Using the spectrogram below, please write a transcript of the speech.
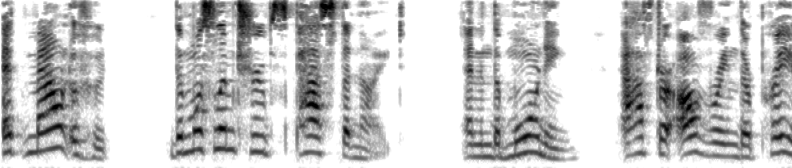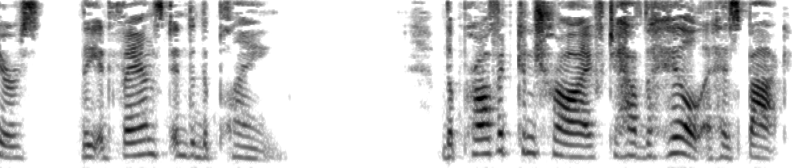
At Mount Uhud, the Moslem troops passed the night, and in the morning, after offering their prayers, they advanced into the plain. The Prophet contrived to have the hill at his back,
